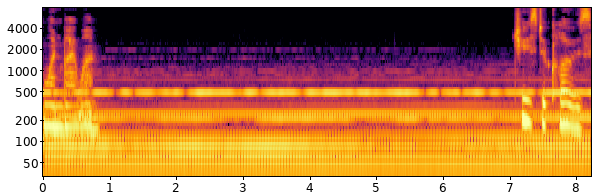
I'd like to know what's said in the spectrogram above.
One by one. Choose to close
